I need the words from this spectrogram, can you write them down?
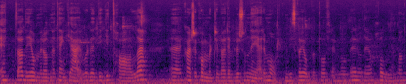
et av de områdene, tenker jeg, hvor det digitale eh, kanskje kommer til å revolusjonere måten vi skal jobbe på fremover. Og det å holde den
